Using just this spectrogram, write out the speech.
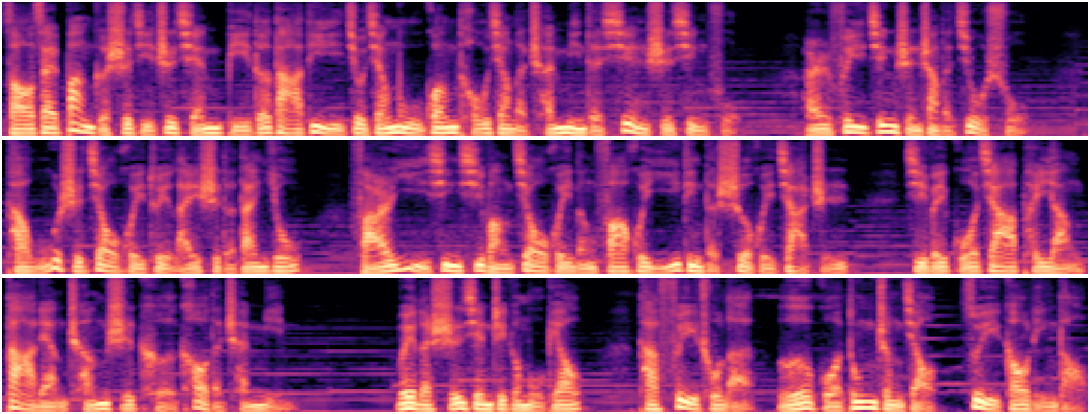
早在半个世纪之前，彼得大帝就将目光投向了臣民的现实幸福，而非精神上的救赎。他无视教会对来世的担忧，反而一心希望教会能发挥一定的社会价值，即为国家培养大量诚实可靠的臣民。为了实现这个目标，他废除了俄国东正教最高领导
